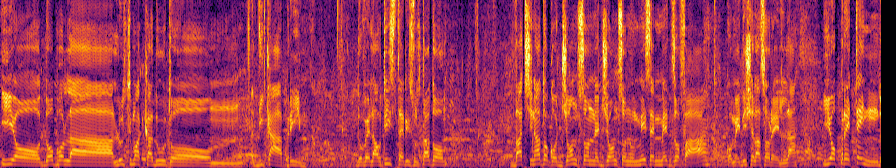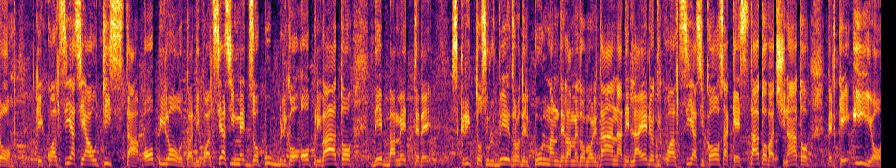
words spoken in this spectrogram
io dopo l'ultimo accaduto mh, di Capri, dove l'autista è risultato vaccinato con Johnson Johnson un mese e mezzo fa, come dice la sorella, io pretendo che qualsiasi autista o pilota di qualsiasi mezzo pubblico o privato debba mettere scritto sul vetro del pullman, della metropolitana, dell'aereo, di qualsiasi cosa che è stato vaccinato perché io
